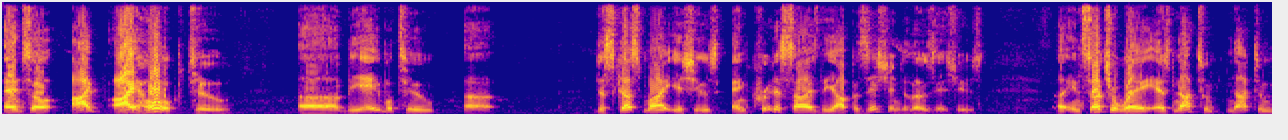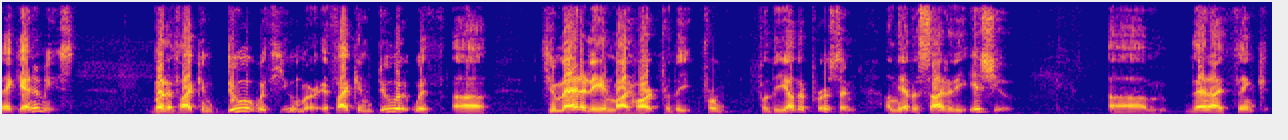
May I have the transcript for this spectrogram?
And so I I hope to uh, be able to uh, discuss my issues and criticize the opposition to those issues uh, in such a way as not to not to make enemies. But if I can do it with humor, if I can do it with uh, humanity in my heart for the for for the other person on the other side of the issue, um, then I think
